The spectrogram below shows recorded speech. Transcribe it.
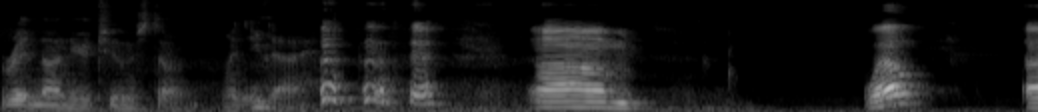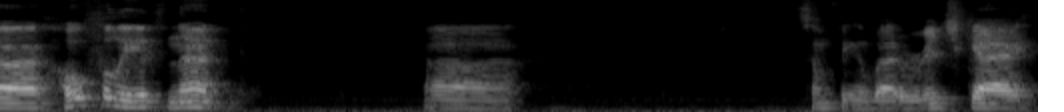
written on your tombstone when you die? um. Well, uh, hopefully it's not uh, something about a rich guy.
